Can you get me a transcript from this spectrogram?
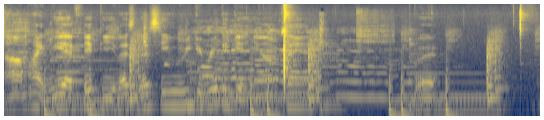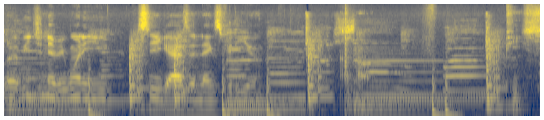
Now I'm hyped. We at 50. Let's let's see what we can really get. You know what I'm saying? And every one of you. See you guys in the next video. Peace.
